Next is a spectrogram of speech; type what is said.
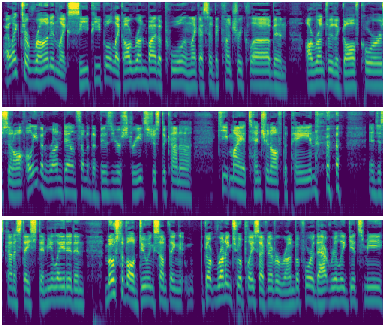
I like to run and like see people. Like I'll run by the pool and like I said, the country club, and I'll run through the golf course, and I'll, I'll even run down some of the busier streets just to kind of keep my attention off the pain. and just kind of stay stimulated. And most of all, doing something, running to a place I've never run before, that really gets me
